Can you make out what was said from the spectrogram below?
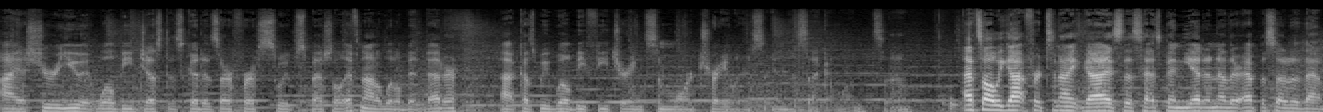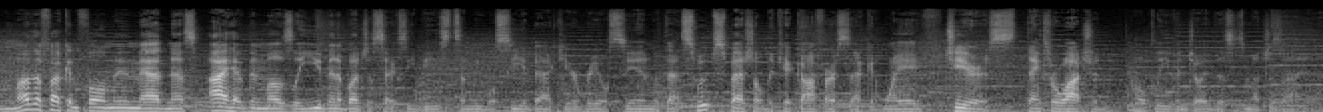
I assure you it will be just as good as our first swoop special, if not a little bit better, because uh, we will be featuring some more trailers in the second one. So. That's all we got for tonight, guys. This has been yet another episode of that motherfucking full moon madness. I have been Mosley, you've been a bunch of sexy beasts, and we will see you back here real soon with that swoop special to kick off our second wave. Cheers. Thanks for watching. Hopefully you've enjoyed this as much as I have.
